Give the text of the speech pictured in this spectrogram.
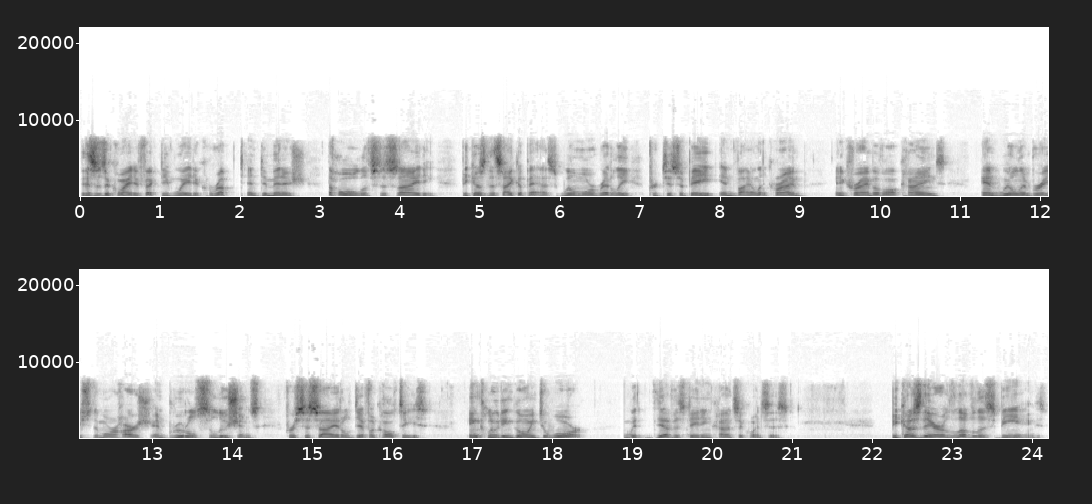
This is a quite effective way to corrupt and diminish the whole of society because the psychopaths will more readily participate in violent crime and crime of all kinds, and will embrace the more harsh and brutal solutions for societal difficulties, including going to war with devastating consequences. Because they are loveless beings,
